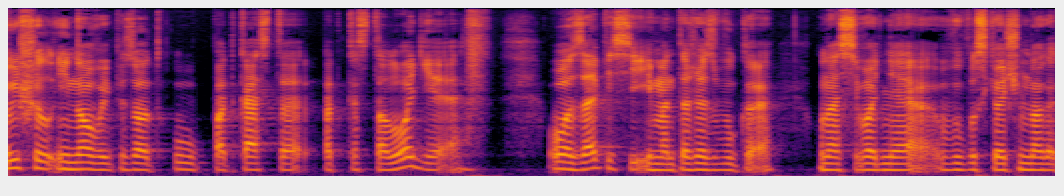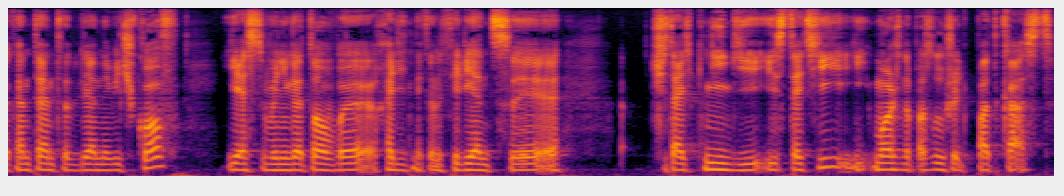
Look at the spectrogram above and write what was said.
Вышел и новый эпизод у подкаста «Подкастология» о записи и монтаже звука. У нас сегодня в выпуске очень много контента для новичков. Если вы не готовы ходить на конференции, читать книги и статьи, можно послушать подкаст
